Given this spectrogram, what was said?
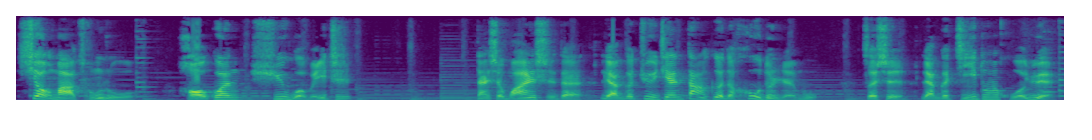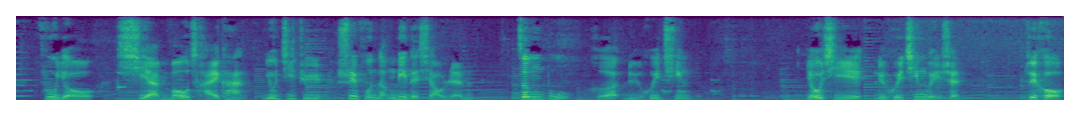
笑骂从辱，好官须我为之。”但是王安石的两个巨奸大恶的后盾人物，则是两个极端活跃。富有显谋才干又极具说服能力的小人曾布和吕惠卿，尤其吕惠卿为甚。最后，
